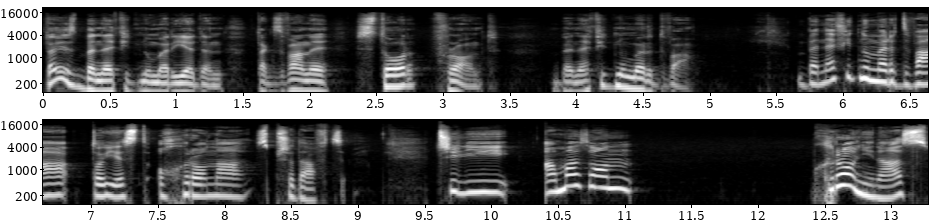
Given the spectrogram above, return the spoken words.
To jest benefit numer jeden, tak zwany store front. Benefit numer dwa. Benefit numer dwa to jest ochrona sprzedawcy. Czyli Amazon chroni nas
